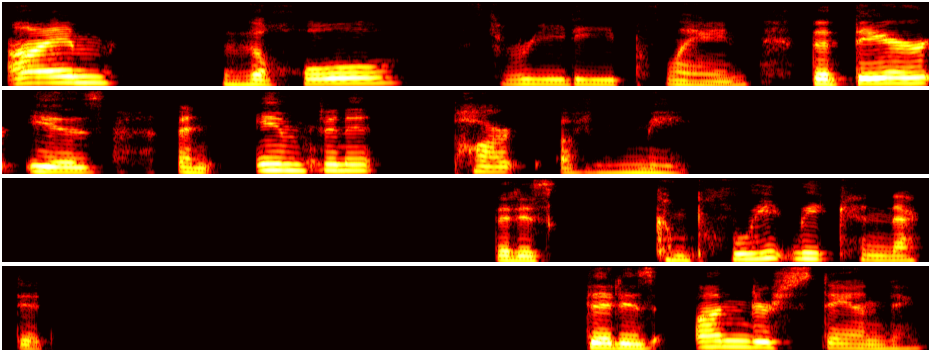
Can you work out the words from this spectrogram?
I'm the whole 3D plane, that there is an infinite part of me that is completely connected that is understanding.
